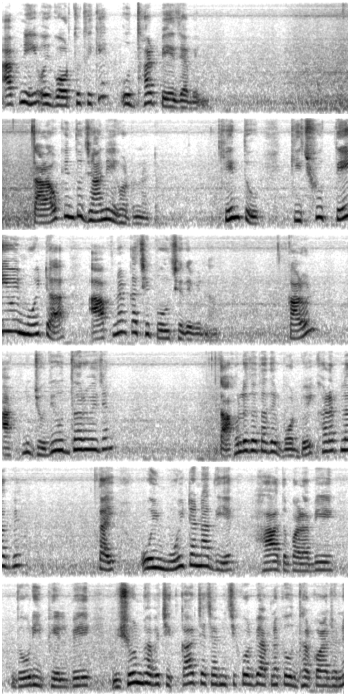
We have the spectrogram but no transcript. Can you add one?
আপনি ওই গর্ত থেকে উদ্ধার পেয়ে যাবেন। তারাও কিন্তু জানে এই ঘটনাটা। কিন্তু কিছুতেই ওই মইটা আপনার কাছে পৌঁছে দেবে না। কারণ আপনি যদি উদ্ধার হয়ে যান, তাহলে তো তাদের বড্ডই খারাপ লাগবে। তাই ওই মইটা না দিয়ে হাত বাড়াবে, দড়ি ফেলবে, ভীষণভাবে চিৎকার চেঁচামেচি করবে আপনাকে উদ্ধার করার জন্য,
